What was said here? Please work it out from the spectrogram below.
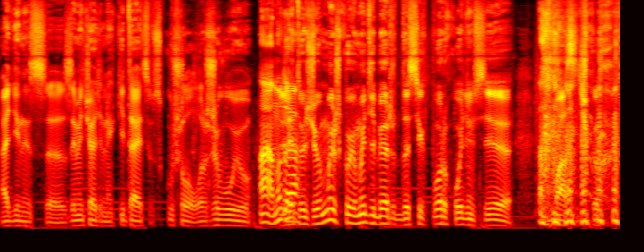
один из э, замечательных китайцев скушал живую а, ну да. летучую мышку, и мы теперь до сих пор ходим все в масочках.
